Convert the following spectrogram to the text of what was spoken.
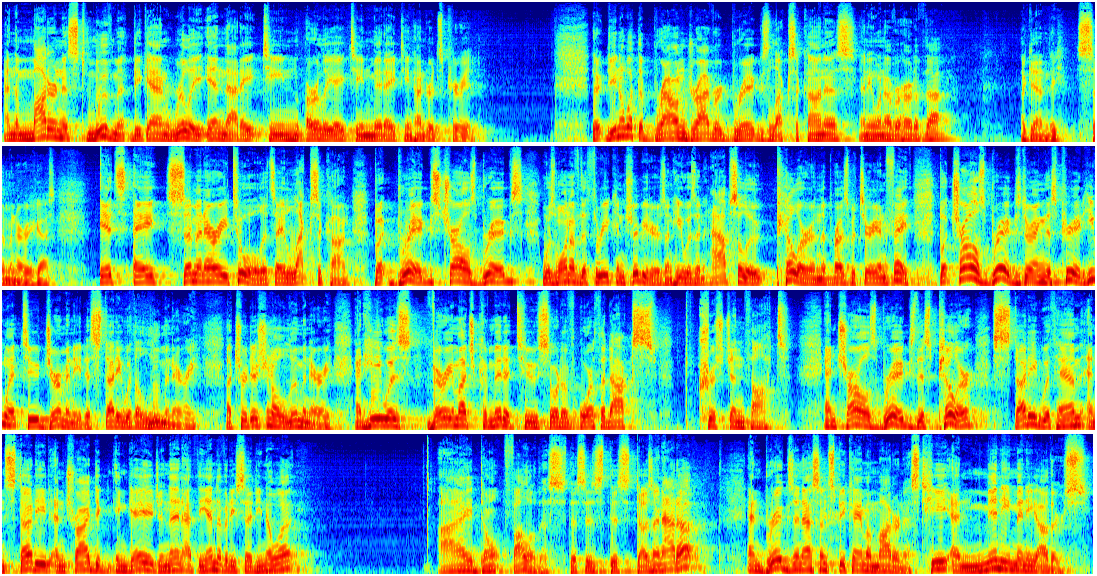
And the modernist movement began really in that 18, early 18, mid 1800s period. Do you know what the Brown Driver Briggs lexicon is? Anyone ever heard of that? Again, the seminary guys. It's a seminary tool, it's a lexicon. But Briggs, Charles Briggs, was one of the three contributors, and he was an absolute pillar in the Presbyterian faith. But Charles Briggs, during this period, he went to Germany to study with a luminary, a traditional luminary, and he was very much committed to sort of orthodox Christian thought. And Charles Briggs, this pillar, studied with him and studied and tried to engage. And then at the end of it, he said, You know what? I don't follow this. This, is, this doesn't add up. And Briggs, in essence, became a modernist. He and many, many others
